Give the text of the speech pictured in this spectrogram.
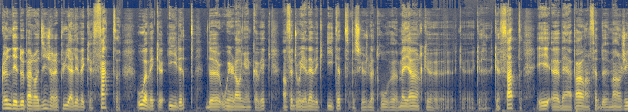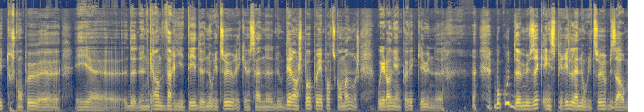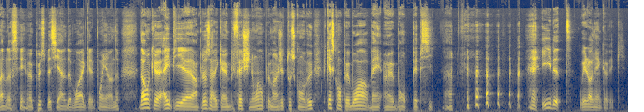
une des deux parodies, j'aurais pu y aller avec Fat ou avec Eat It de Weird Al Yankovic. En fait, je vais y aller avec Eat It parce que je la trouve meilleure que, que, que, Fat. Et euh, ben, elle parle en fait de manger tout ce qu'on peut euh, et euh, d'une grande variété de nourriture et que ça ne nous dérange pas, peu importe ce qu'on mange. Weird Al Yankovic, qui a une beaucoup de musique inspirée de la nourriture, bizarrement. C'est un peu spécial de voir à quel point il y en a. Donc, euh, hey, puis euh, en plus, avec un buffet chinois, on peut manger tout ce qu'on veut. Puis qu'est-ce qu'on peut boire? Ben, un bon Pepsi. Hein? Eat it. Weird Yankovic.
